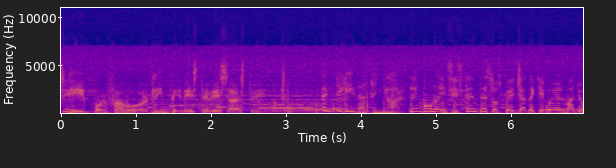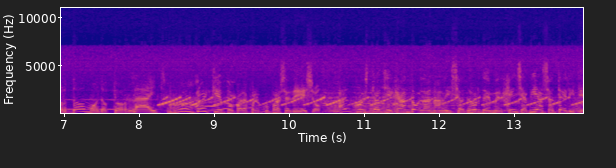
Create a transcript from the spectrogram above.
Sí, por favor, limpien este desastre. Enseguida, señor. Tengo una insistente sospecha de que fue el mayordomo, Dr. Light. No hay tiempo para preocuparse de eso. Algo está llegando al analizador de emergencia vía satélite.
